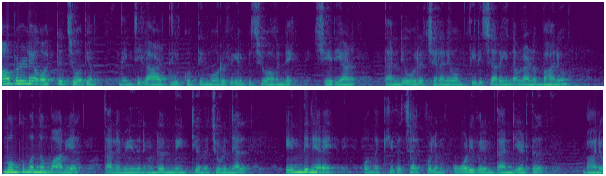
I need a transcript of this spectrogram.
അവളുടെ ഒറ്റ ചോദ്യം നെഞ്ചിൽ ആഴത്തിൽ കുത്തി മുറിവേൽപ്പിച്ചു അവന്റെ. ശരിയാണ്. തന്റെ ഓരോ ചലനവും തിരിച്ചറിയുന്നവളാണ് ഭാനു. മുഖമൊന്നും മാറിയാൽ തലവേദന കൊണ്ട് നെറ്റിയൊന്ന് ചുളിഞ്ഞാൽ എന്തിനേറെ ഒന്ന് കിതച്ചാൽ പോലും ഓടി വരും തന്റെ അടുത്ത്. ഭാനു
